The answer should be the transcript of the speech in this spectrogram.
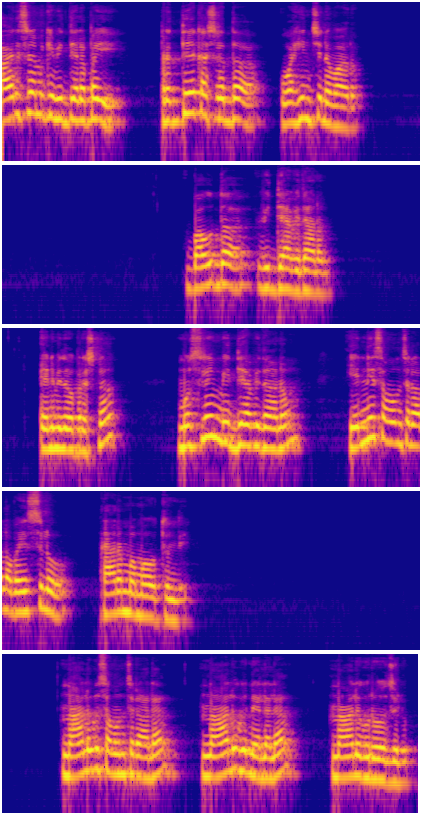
పారిశ్రామిక విద్యలపై ప్రత్యేక శ్రద్ధ వహించినవారు. బౌద్ధ విద్యా విధానం. ఎనిమిదవ ప్రశ్న. ముస్లిం విద్యా విధానం ఎన్ని సంవత్సరాల వయస్సులో ప్రారంభమవుతుంది? నాలుగు సంవత్సరాల నాలుగు నెలల నాలుగు రోజులు.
